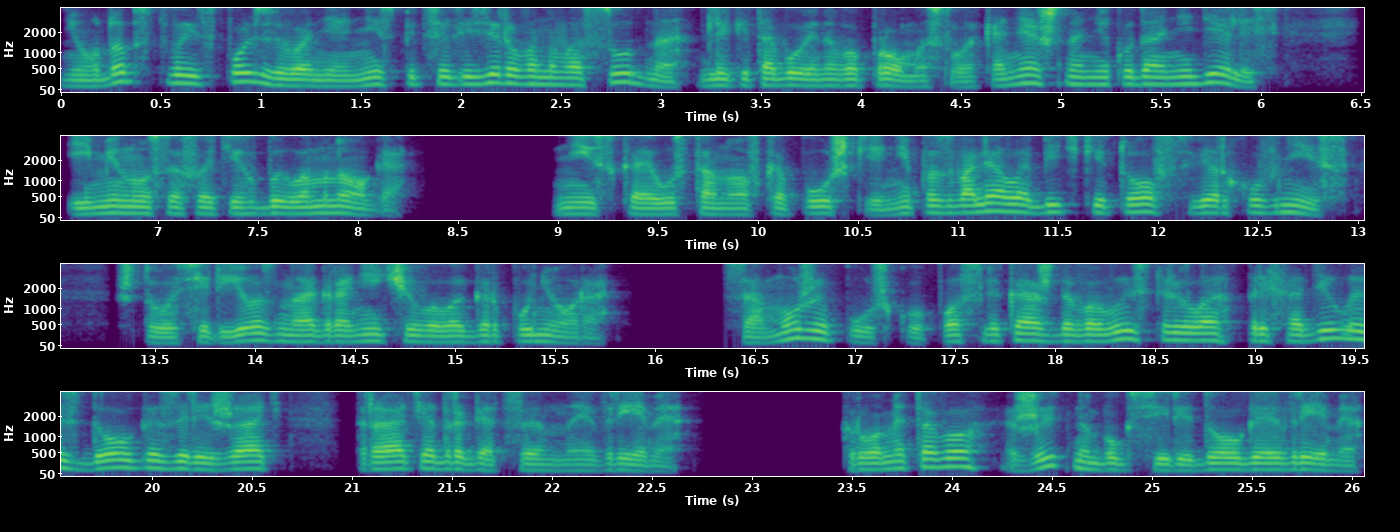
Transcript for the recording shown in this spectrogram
Неудобства использования неспециализированного судна для китобойного промысла, конечно, никуда не делись, и минусов этих было много. Низкая установка пушки не позволяла бить китов сверху вниз, что серьезно ограничивало гарпунера. Саму же пушку после каждого выстрела приходилось долго заряжать, тратя драгоценное время. Кроме того, жить на буксире долгое время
